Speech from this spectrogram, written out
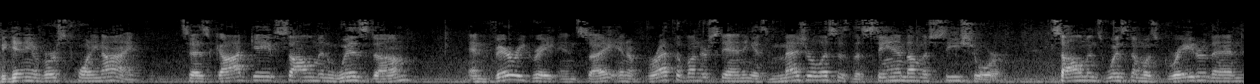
Beginning of verse 29, it says, God gave Solomon wisdom and very great insight and a breadth of understanding as measureless as the sand on the seashore. Solomon's wisdom was greater than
